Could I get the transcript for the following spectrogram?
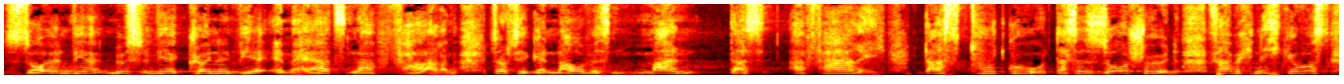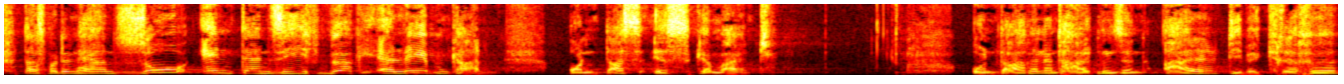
sollen wir, müssen wir, können wir im Herzen erfahren, sodass wir genau wissen, Mann, das erfahre ich. Das tut gut. Das ist so schön. Das habe ich nicht gewusst, dass man den Herrn so intensiv wirklich erleben kann. Und das ist gemeint. Und darin enthalten sind all die Begriffe,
